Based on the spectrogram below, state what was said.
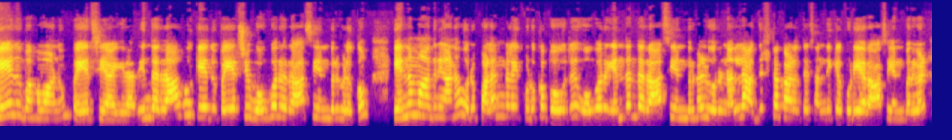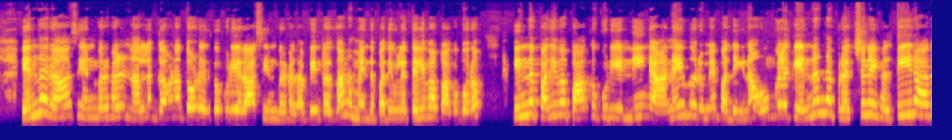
கேது பகவானும் பயிற்சி ஆகிறார். இந்த ராகு கேது பயிற்சி ஒவ்வொரு ராசி என்பர்களுக்கும் என்ன மாதிரியான ஒரு பலன்களை கொடுக்க போகுது? ஒவ்வொரு எந்தெந்த ராசி என்பர்கள் ஒரு நல்ல அதிர்ஷ்ட காலத்தை சந்திக்கக்கூடிய ராசி என்பர்கள் எந்த ராசி என்பர்கள் நல்ல கவனத்தோடு இருக்கக்கூடிய ராசி என்பர்கள் அப்படின்றதுதான் நம்ம இந்த பதிவுல தெளிவா பார்க்க போறோம். போறோம். இந்த பதிவை பார்க்கக்கூடிய நீங்க அனைவருமே பாத்தீங்கன்னா உங்களுக்கு என்னென்ன பிரச்சனைகள் தீராத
